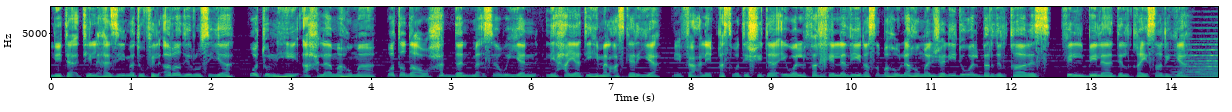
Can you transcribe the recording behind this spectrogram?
لتأتي الهزيمة في الأراضي الروسية وتنهي أحلامهما وتضع حدا مأساويا لحياتهما العسكرية بفعل قسوة الشتاء والفخ الذي نصبه لهما الجليد والبرد القارس في البلاد القيصرية.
